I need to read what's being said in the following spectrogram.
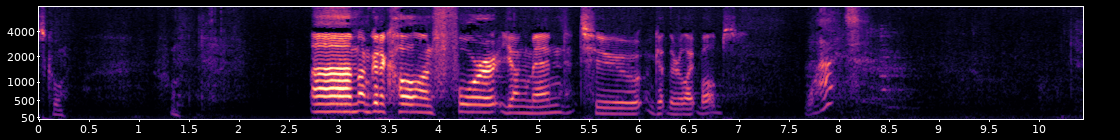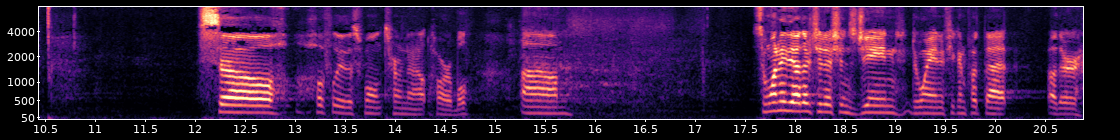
That's cool. cool. Um, I'm going to call on four young men to get their light bulbs. What? So, hopefully, this won't turn out horrible. Um, so, one of the other traditions, Gene, Dwayne, if you can put that other.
